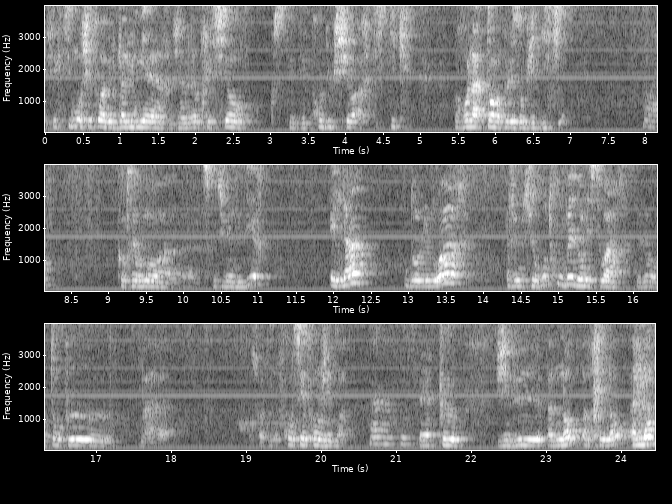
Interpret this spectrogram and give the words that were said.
Effectivement, chez toi avec de la lumière, j'avais l'impression que c'était des productions artistiques relatant un peu les objets d'ici, Ouais. contrairement à ce que tu viens de dire. Et là, dans le noir, je me suis retrouvé dans l'histoire, c'est-à-dire en tant que bah, soit français étranger, moi. Ah, C'est-à-dire que j'ai vu un nom, un prénom, un nom,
